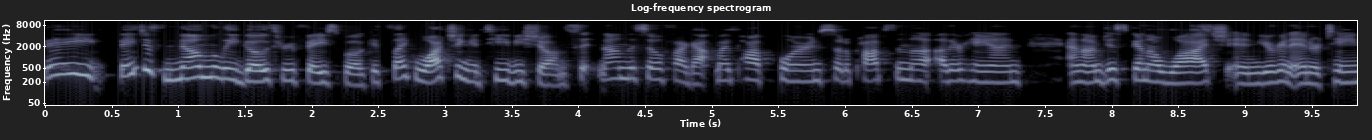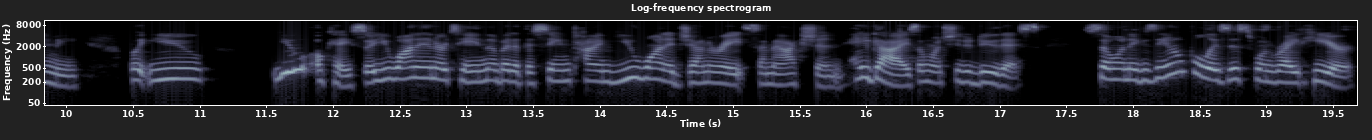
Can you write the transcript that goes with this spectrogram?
they they just numbly go through Facebook. It's like watching a TV show. I'm sitting on the sofa, I got my popcorn, soda pops in the other hand, and I'm just gonna watch and you're gonna entertain me. But you you okay, so you want to entertain them, but at the same time, you want to generate some action. Hey guys, I want you to do this. So an example is this one right here.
